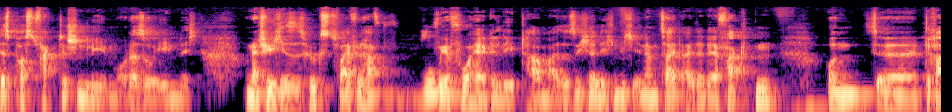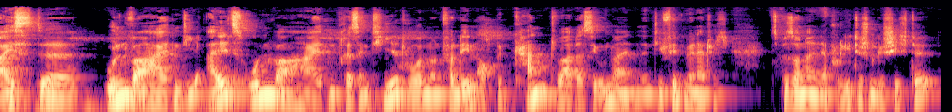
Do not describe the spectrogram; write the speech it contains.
des postfaktischen Leben oder so ähnlich. Und natürlich ist es höchst zweifelhaft, wo wir vorher gelebt haben. Also sicherlich nicht in einem Zeitalter der Fakten und äh, dreiste Unwahrheiten, die als Unwahrheiten präsentiert wurden und von denen auch bekannt war, dass sie Unwahrheiten sind, die finden wir natürlich insbesondere in der politischen Geschichte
